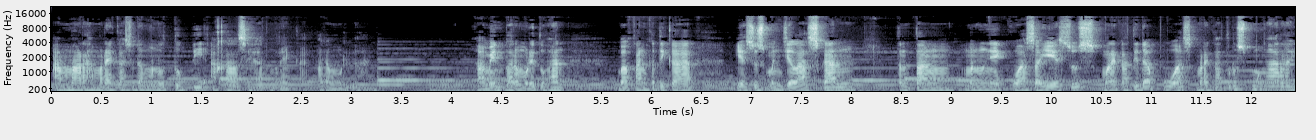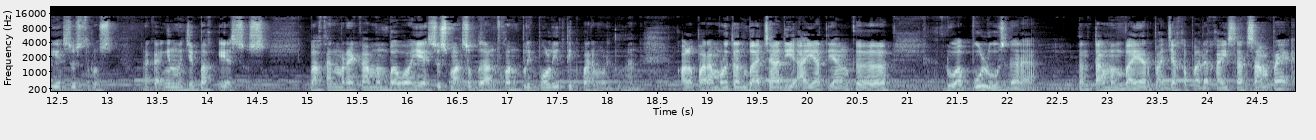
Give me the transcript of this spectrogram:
amarah mereka sudah menutupi akal sehat mereka para murid Tuhan. Amin para murid Tuhan. Bahkan ketika Yesus menjelaskan tentang mengenai kuasa Yesus, mereka tidak puas, mereka terus mengarah Yesus terus. Mereka ingin menjebak Yesus. Bahkan mereka membawa Yesus masuk dalam konflik politik para murid Tuhan. Kalau para murid Tuhan baca di ayat yang ke-20, Saudara, tentang membayar pajak kepada kaisar sampai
